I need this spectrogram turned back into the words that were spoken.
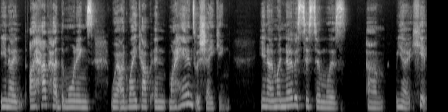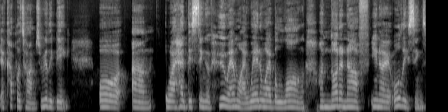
you know, I have had the mornings where I'd wake up and my hands were shaking. You know, my nervous system was um, you know hit a couple of times really big or um or I had this thing of who am I? Where do I belong? I'm not enough. You know, all these things,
